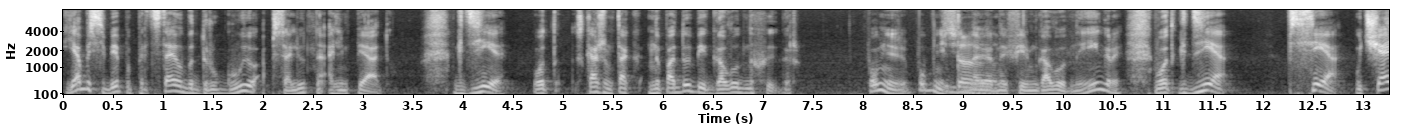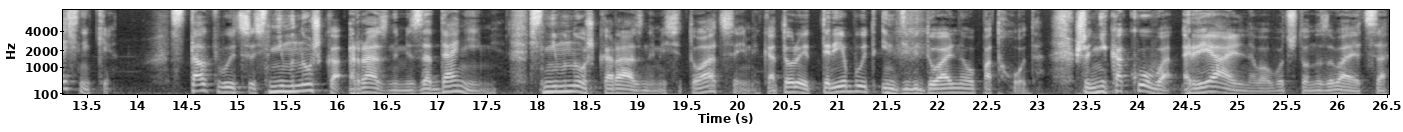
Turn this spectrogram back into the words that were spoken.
я бы себе представил бы другую абсолютно Олимпиаду, где вот, скажем так, наподобие голодных игр – Помните, помните да, наверное, да. фильм «Голодные игры»? Вот где все участники сталкиваются с немножко разными заданиями, с немножко разными ситуациями, которые требуют индивидуального подхода. Что никакого реального, вот что называется,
